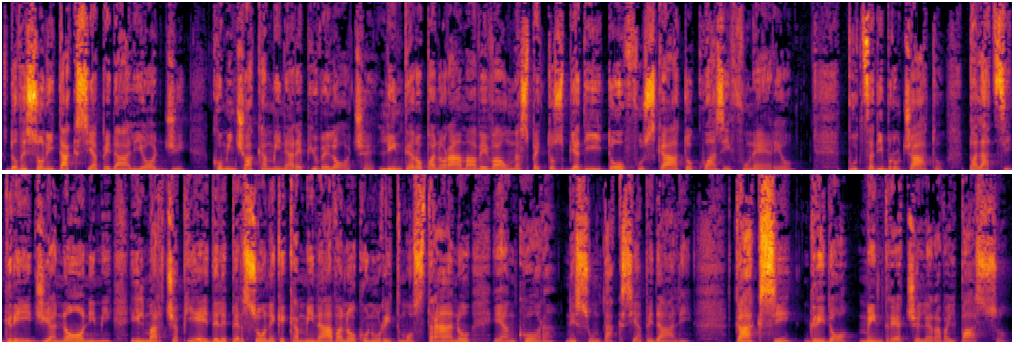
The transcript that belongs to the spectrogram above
Dove sono i taxi a pedali oggi? Cominciò a camminare più veloce. L'intero panorama aveva un aspetto sbiadito, offuscato, quasi funereo. Puzza di bruciato, palazzi grigi, anonimi, il marciapiede, le persone che camminavano con un ritmo strano e ancora nessun taxi a pedali. Taxi? gridò mentre accelerava il passo.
